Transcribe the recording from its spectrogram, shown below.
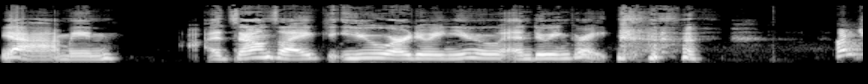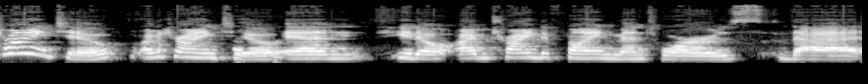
yeah i mean it sounds like you are doing you and doing great i'm trying to. I'm trying to. And you know i'm trying to find mentors that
